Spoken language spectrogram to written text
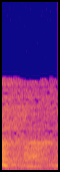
Stop it!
